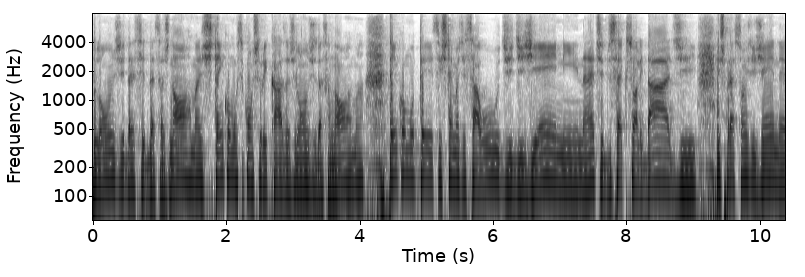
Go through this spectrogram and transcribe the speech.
longe desse, dessas normas, tem como se construir casas longe dessa norma, tem como ter sistemas de saúde, de higiene, né, de sexualidade, expressões de gênero,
